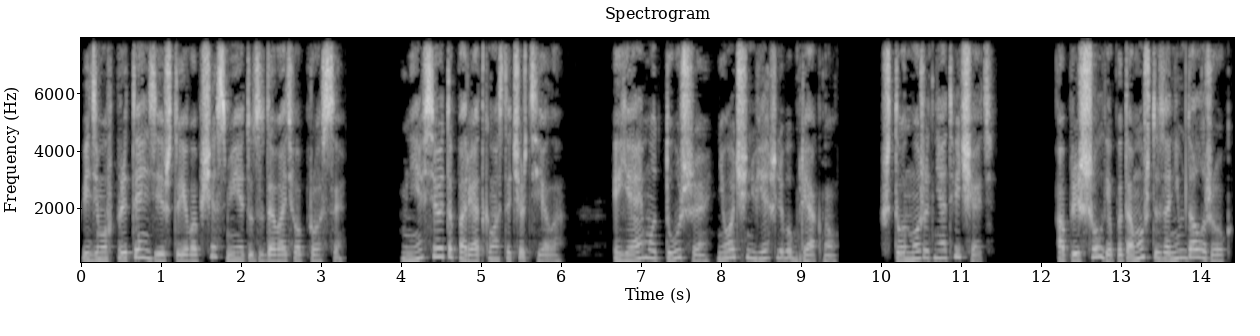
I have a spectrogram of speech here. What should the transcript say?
видимо, в претензии, что я вообще смею тут задавать вопросы. Мне все это порядком осточертело. И я ему тут же не очень вежливо брякнул, что он может не отвечать. А пришел я потому, что за ним должок,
